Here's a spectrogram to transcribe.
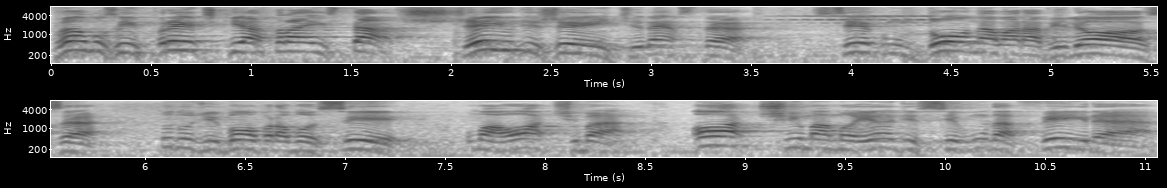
vamos em frente que atrás está cheio de gente nesta segundona maravilhosa. Tudo de bom para você, uma ótima, ótima manhã de segunda-feira.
